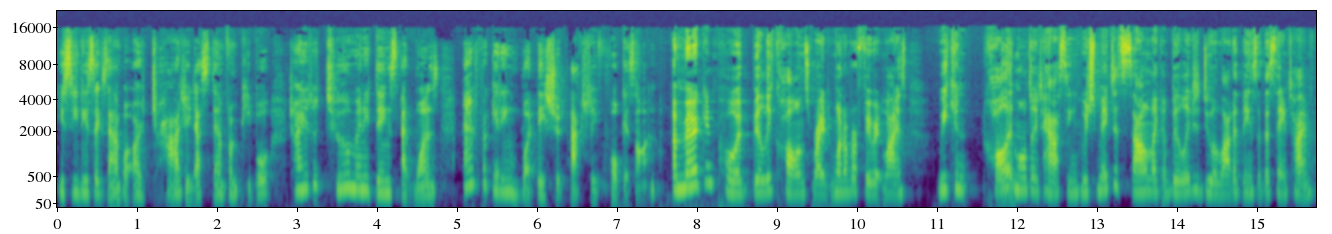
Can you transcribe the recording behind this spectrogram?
you see these examples are tragedy that stem from people trying to do too many things at once and forgetting what they should actually focus on. American poet Billy Collins writes one of our favorite lines We can call it multitasking, which makes it sound like ability to do a lot of things at the same time.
